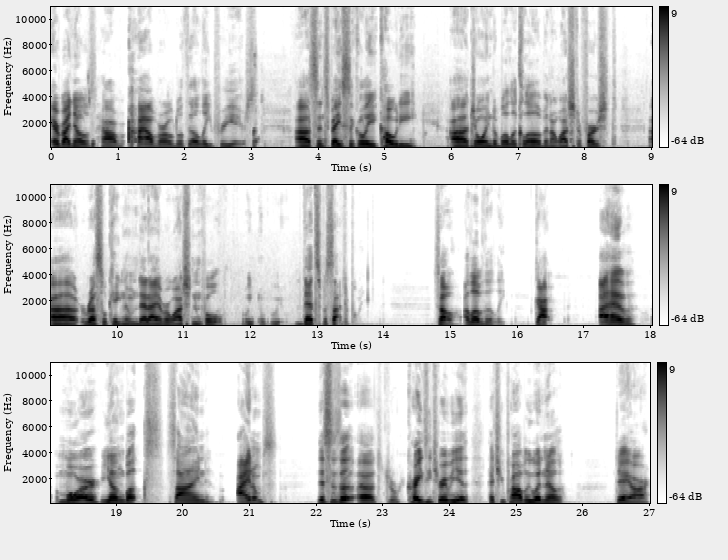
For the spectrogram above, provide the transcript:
everybody knows how, I've rolled with the elite for years, uh, since basically Cody uh, joined the Bullet Club, and I watched the first uh, Wrestle Kingdom that I ever watched in full. We, we, that's beside the point. So I love the elite. Got I have more Young Bucks signed items. This is a, a crazy trivia that you probably wouldn't know. JR.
